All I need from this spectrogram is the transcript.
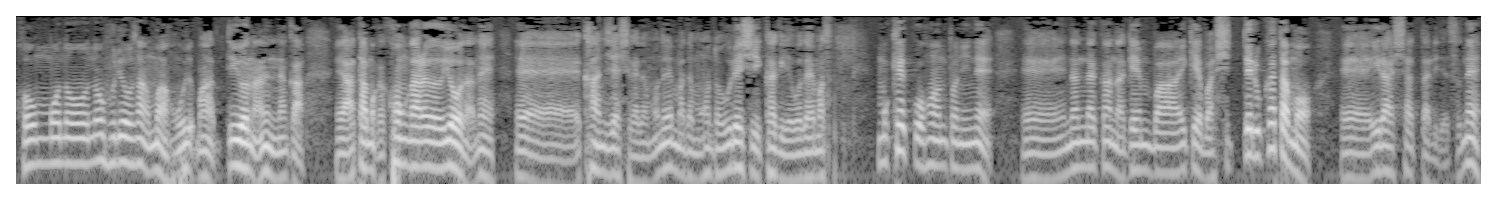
本物の不良さん、まあ、まあ、っていうようなね、なんか、えー、頭がこんがらうようなね、えー、感じでしたけどもね、まあでも本当嬉しい限りでございます。もう結構本当にね、えー、なんだかんだ現場行けば知ってる方も、えー、いらっしゃったりですね。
